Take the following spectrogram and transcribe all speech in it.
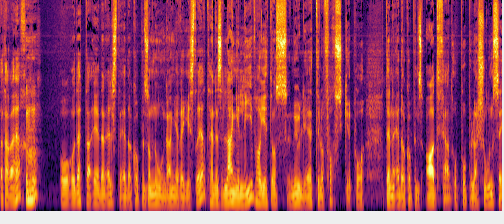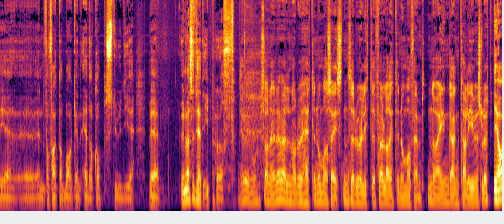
dette her. og, og dette er den eldste edderkoppen som noen gang er registrert. Hennes lange liv har gitt oss mulighet til å forske på denne edderkoppens atferd og populasjon, sier eh, en forfatter bak en edderkoppstudie ved Universitetet i Perth. Jo, jo, sånn er det vel. Når du heter nummer 16, så er du vel etterfølger etter nummer 15, og en gang tar livet slutt. Ja,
